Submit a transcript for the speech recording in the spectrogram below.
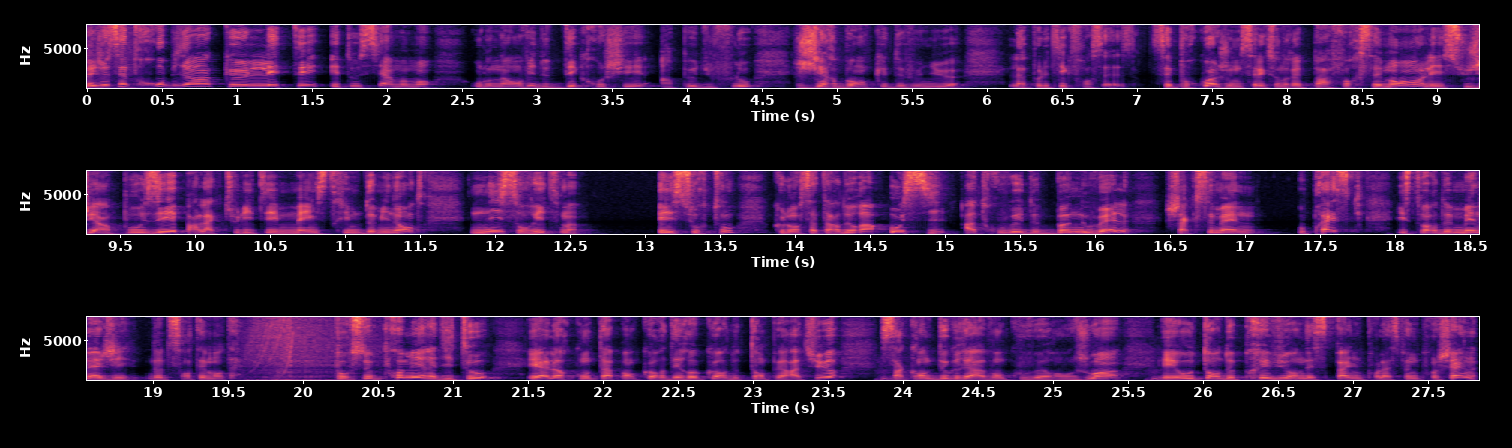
Mais je sais trop bien que l'été est aussi un moment où l'on a envie de décrocher un peu du flot gerbant qui est devenu euh, la politique française. C'est pourquoi je ne sélectionnerai pas forcément les sujets imposés par l'actualité mainstream dominante, ni son rythme. Et surtout que l'on s'attardera aussi à trouver de bonnes nouvelles chaque semaine ou presque, histoire de ménager notre santé mentale. Pour ce premier édito, et alors qu'on tape encore des records de température, 50 degrés à Vancouver en juin et autant de prévus en Espagne pour la semaine prochaine,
